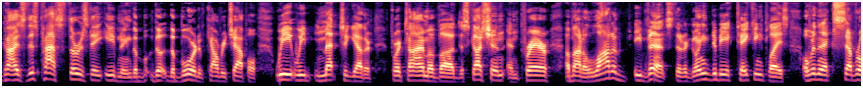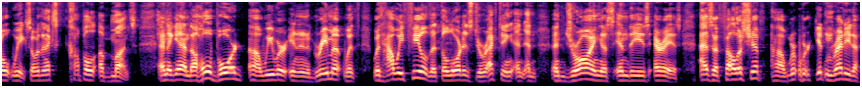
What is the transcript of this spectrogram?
Guys, this past Thursday evening, the, the, the board of Calvary Chapel, we, we met together for a time of uh, discussion and prayer about a lot of events that are going to be taking place over the next several weeks, over the next couple of months. And again, the whole board, uh, we were in an agreement with, with how we feel that the Lord is directing and, and, and drawing us in these areas. As a fellowship, uh, we're, we're getting ready to,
